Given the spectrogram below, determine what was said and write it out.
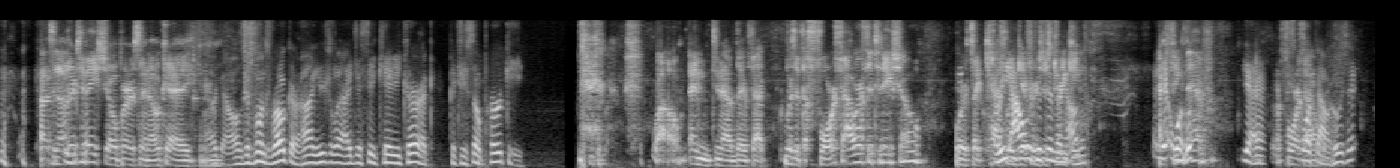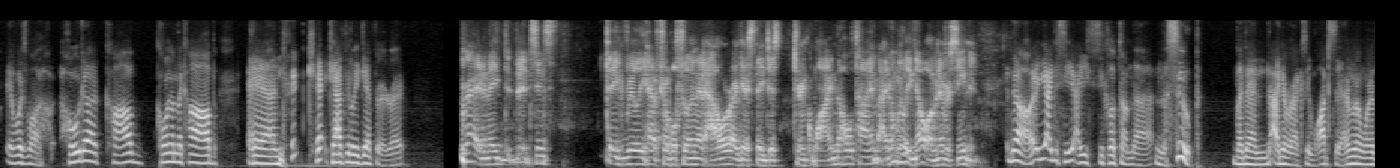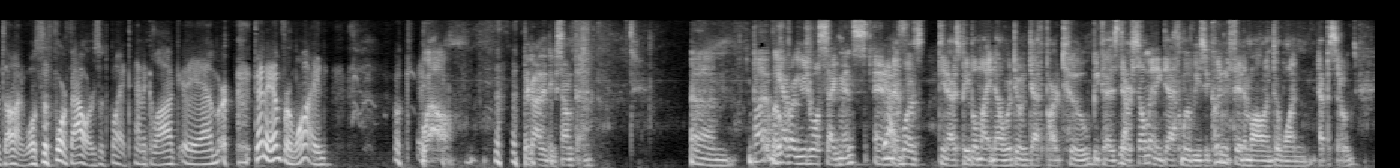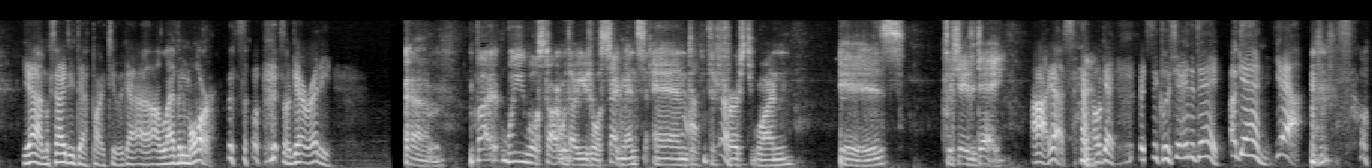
that's another Today Show person. Okay. Okay. Well, this one's Roker, huh? Usually I just see Katie Couric because she's so perky. well, and you know they've that was it the fourth hour of the Today Show where it's like Kathie Lee Gifford just drinking. I yeah, think well, they have. Yeah, fourth, fourth hour. hour. Who's it? It was what Hoda Cobb, Corn on the Cob, and Kathie Lee Gifford, right? Right, and they since they really have trouble filling that hour, I guess they just drink wine the whole time. I don't really know. I've never seen it. No, I just see I used to see clips on the in the soup, but then I never actually watched it. I remember when it's on. Well, it's the fourth hour, so it's probably at 10 o'clock a.m. or 10 a.m. for wine. okay. Well, they got to do something. Um, but we have our usual segments, and yes. it was, you know, as people might know, we're doing Death Part Two because there are so many Death movies, you couldn't fit them all into one episode. Yeah, I'm excited to do Death Part Two. We got uh, 11 more, so so get ready. Um, but we will start with our usual segments, and yeah, the sure. first one is cliche of the day. Ah, yes. okay, it's the cliche of the day again. Yeah. so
